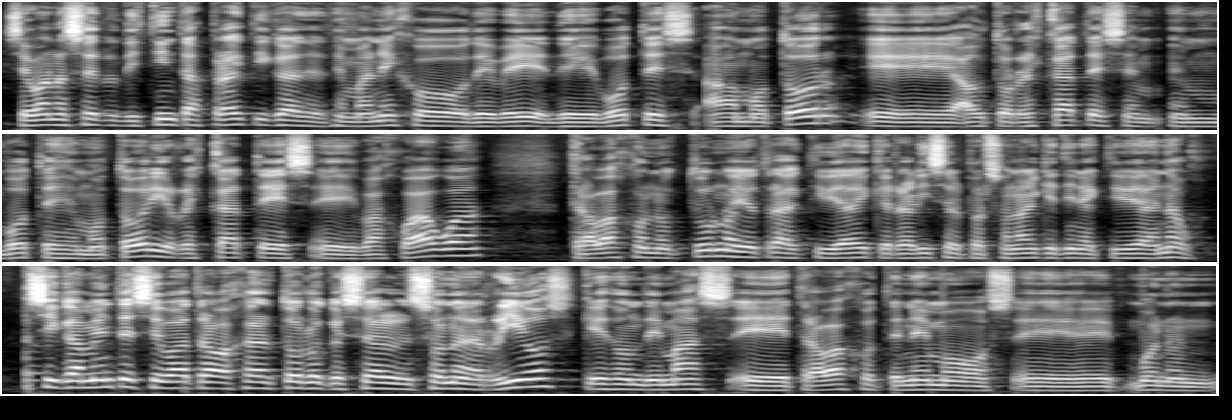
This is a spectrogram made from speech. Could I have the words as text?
se van a hacer distintas prácticas desde manejo de, botes a motor, eh, autorrescates en, botes de motor y rescates eh, bajo agua, trabajo nocturno y otras actividades que realiza el personal que tiene actividad en agua. Básicamente se va a trabajar todo lo que sea en zona de ríos, que es donde más eh, trabajo tenemos, bueno,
